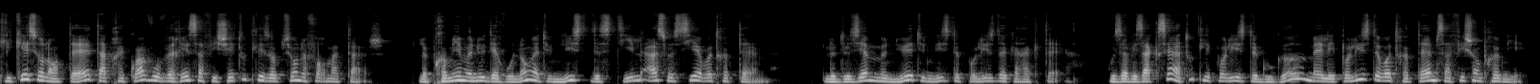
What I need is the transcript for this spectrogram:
Cliquez sur l'entête, après quoi vous verrez s'afficher toutes les options de formatage. Le premier menu déroulant est une liste de styles associés à votre thème. Le deuxième menu est une liste de polices de caractères. Vous avez accès à toutes les polices de Google, mais les polices de votre thème s'affichent en premier.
